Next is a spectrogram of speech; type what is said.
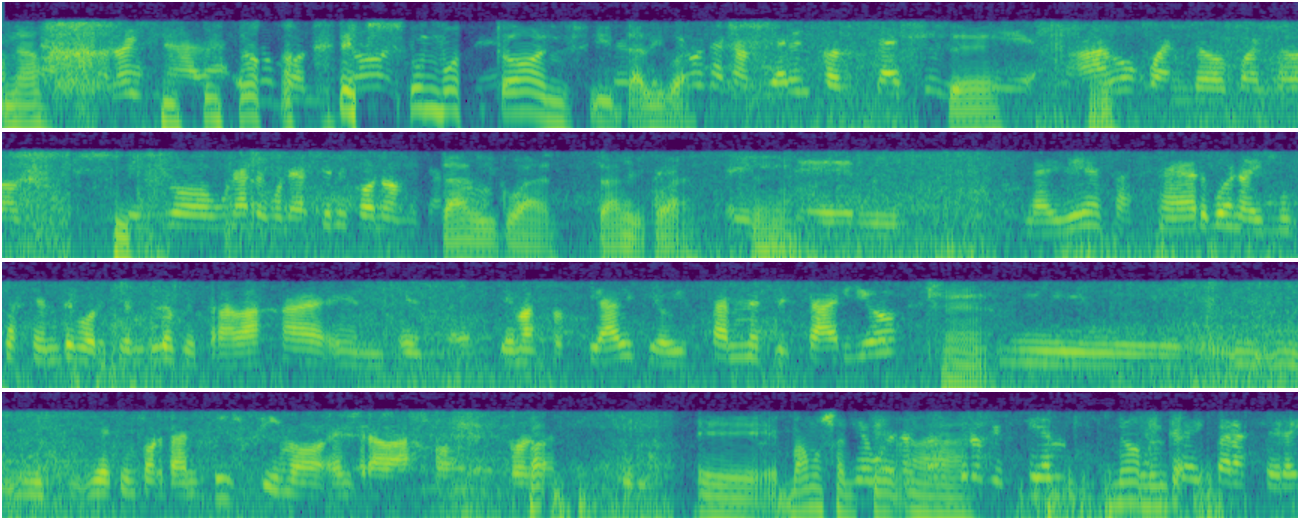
no, no, es nada, es un montón. Es un montón, sí, tal igual. Vamos a cambiar el concepto de que hago cuando, cuando tengo una remuneración económica. Tal cual, tal cual. Este, la idea es hacer, bueno, hay mucha gente, por ejemplo, que trabaja en, el tema social, que hoy es tan necesario y, es importantísimo el trabajo. Eh, vamos al tema. creo que siempre, no, siempre hay para hacer.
